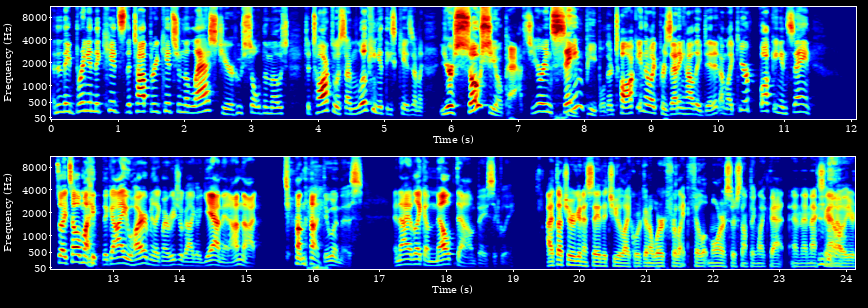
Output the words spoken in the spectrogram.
And then they bring in the kids, the top three kids from the last year who sold the most to talk to us. I'm looking at these kids. And I'm like, you're sociopaths. You're insane hmm. people. They're talking. They're like presenting how they did it. I'm like, you're fucking insane. So I tell my the guy who hired me, like my regional guy, I go, yeah, man, I'm not, I'm not doing this. And I have like a meltdown basically. I thought you were gonna say that you like were gonna work for like Philip Morris or something like that, and then next thing I know, you're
